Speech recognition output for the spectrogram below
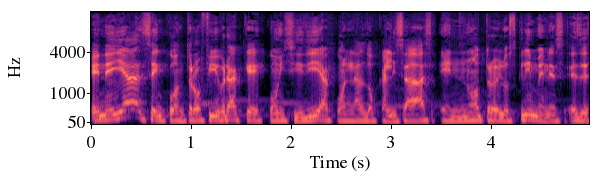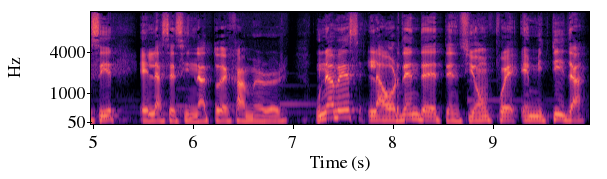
En ella se encontró fibra que coincidía con las localizadas en otro de los crímenes, es decir, el asesinato de Hammerer. Una vez la orden de detención fue emitida,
